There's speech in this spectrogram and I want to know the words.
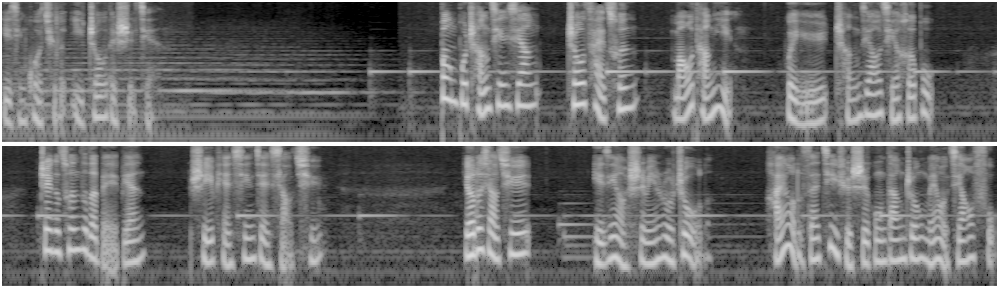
已经过去了一周的时间。蚌埠长青乡周蔡村毛塘颍位于城郊结合部，这个村子的北边是一片新建小区，有的小区已经有市民入住了，还有的在继续施工当中，没有交付。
